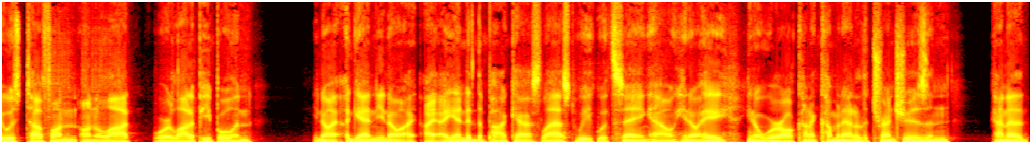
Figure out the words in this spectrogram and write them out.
it was tough on on a lot for a lot of people. And you know I- again you know I, I ended the podcast last week with saying how you know hey you know we're all kind of coming out of the trenches and kind of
